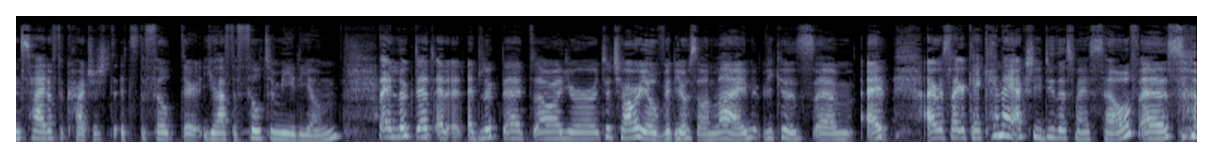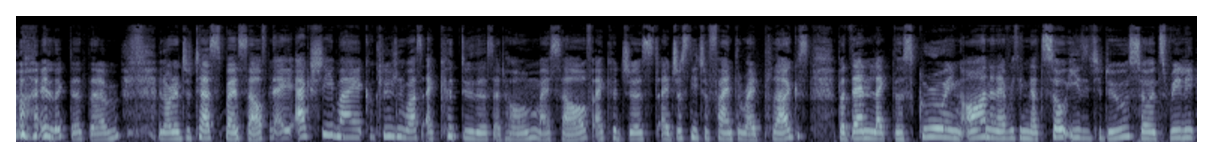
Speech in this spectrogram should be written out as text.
inside of the cartridge it's the filter you have the filter medium. I looked at, at looked at uh, your tutorial videos online because um, i i was like okay can i actually do this myself so I looked at them in order to test myself. And I actually, my conclusion was I could do this at home myself. I could just, I just need to find the right plugs. But then, like the screwing on and everything, that's so easy to do. So it's really,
